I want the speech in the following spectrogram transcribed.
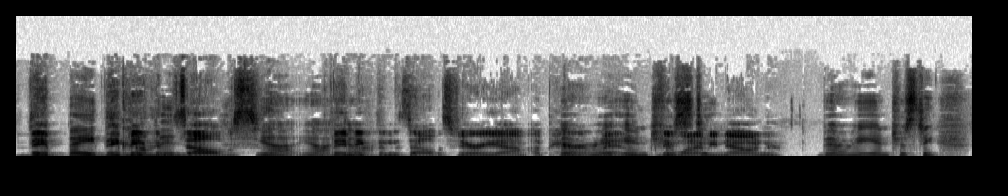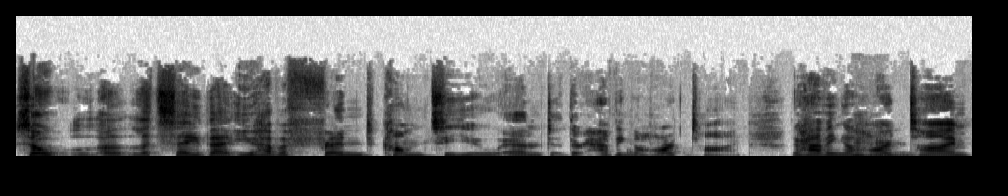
they They they, make come in. themselves. Yeah, yeah. they yeah. make themselves very um, apparent Very when they want to be known. Very interesting. So uh, let's say that you have a friend come to you and they're having a hard time. They're having a hard Mhm. time.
